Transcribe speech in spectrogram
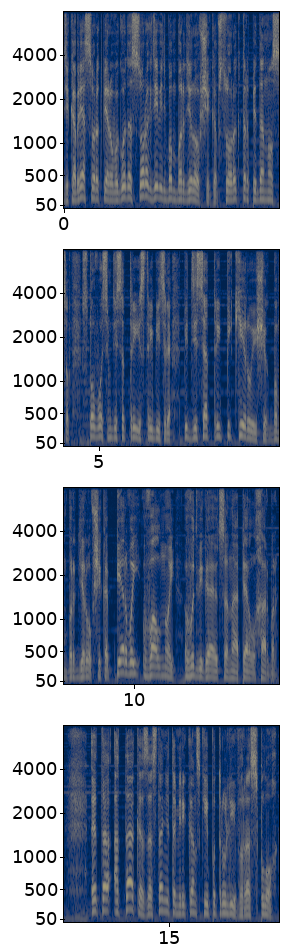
декабря 1941 года 49 бомбардировщиков, 40 торпедоносцев, 183 истребителя, 53 пикирующих бомбардировщика первой волной выдвигаются на Перл-Харбор. Эта атака застанет американские патрули врасплох.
